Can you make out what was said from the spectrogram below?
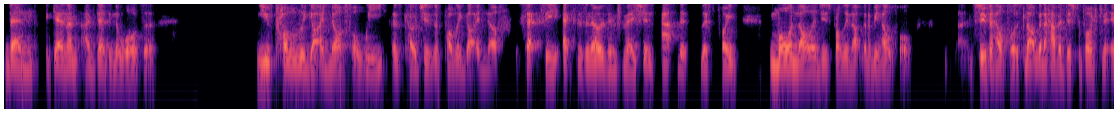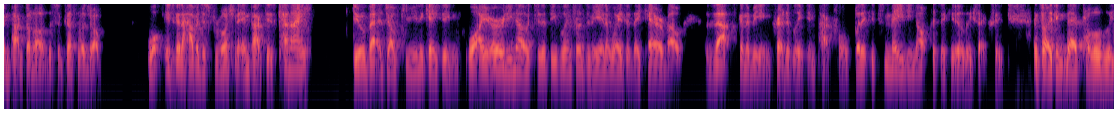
then again, I'm, I'm dead in the water. You've probably got enough, or we as coaches have probably got enough sexy X's and O's information at the, this point. More knowledge is probably not going to be helpful, super helpful. It's not going to have a disproportionate impact on our, the success of our job. What is going to have a disproportionate impact is can I do a better job communicating what I already know to the people in front of me in a way that they care about that's going to be incredibly impactful but it's maybe not particularly sexy and so i think they're probably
